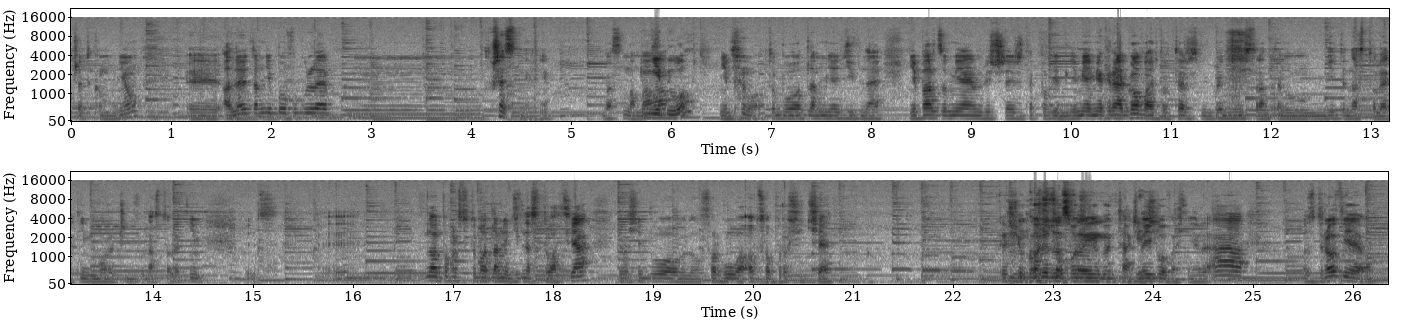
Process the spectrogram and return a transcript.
przed komunią, y, ale tam nie było w ogóle mm, chrzestnych, nie? Chyba sama mama. Nie było? Nie było, to było dla mnie dziwne. Nie bardzo miałem jeszcze, że tak powiem, nie miałem jak reagować, bo też byłem ministrantem 11-letnim, może czy 12-letnim, więc yy, no po prostu to była dla mnie dziwna sytuacja. I właśnie było no, formuła o co prosicie. Kościół Boży dla swoich tak, no i dzieci. było właśnie, że a o zdrowie, o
